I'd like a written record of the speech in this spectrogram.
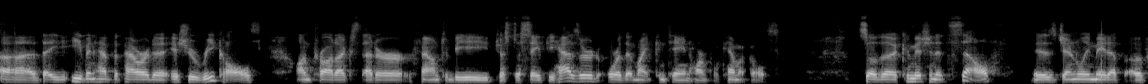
Uh, they even have the power to issue recalls on products that are found to be just a safety hazard or that might contain harmful chemicals. So the commission itself is generally made up of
